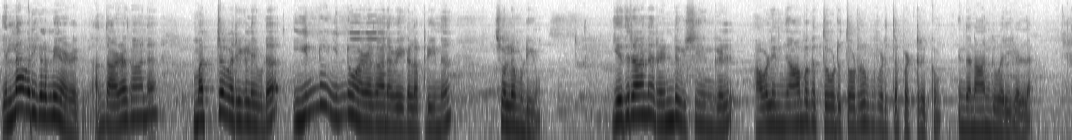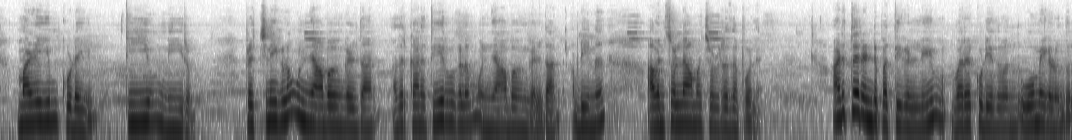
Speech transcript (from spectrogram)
எல்லா வரிகளுமே அழகு. அந்த அழகான மற்ற வரிகளை விட இன்னும் இன்னும் அழகானவைகள் அப்படின்னு சொல்ல முடியும். எதிரான ரெண்டு விஷயங்கள் அவளின் ஞாபகத்தோடு தொடர்பு படுத்தப்பட்டிருக்கும் இந்த நான்கு வரிகளில். மழையும் குடையும் தீயும் நீரும். பிரச்சனைகளும் உன் ஞாபகங்கள் தான் அதற்கான தீர்வுகளும் உன் ஞாபகங்கள் தான் அப்படின்னு அவன் சொல்லாமல் சொல்கிறத போல். அடுத்த ரெண்டு பத்திகள்லேயும் வரக்கூடியது வந்து ஓமைகள் வந்து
